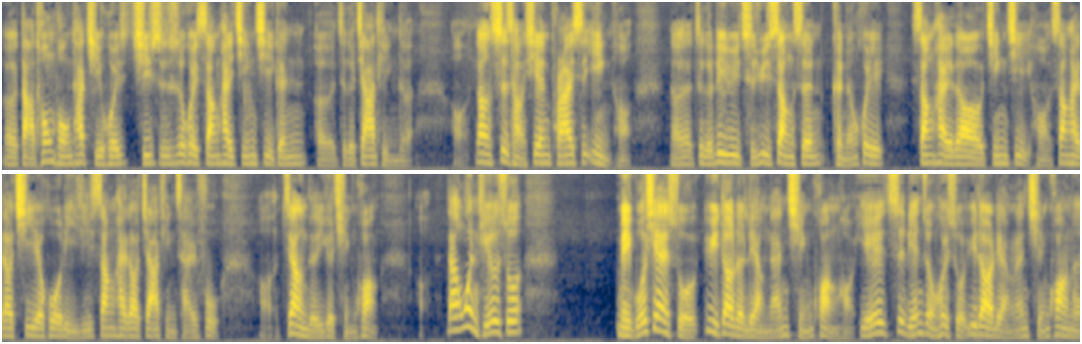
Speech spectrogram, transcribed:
呃，打通膨它其实其实是会伤害经济跟呃这个家庭的，哦，让市场先 price in 哈，呃，这个利率持续上升可能会伤害到经济哈，伤害到企业获利以及伤害到家庭财富啊这样的一个情况。但问题就是说。美国现在所遇到的两难情况，哈，也是联总会所遇到两难情况呢。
